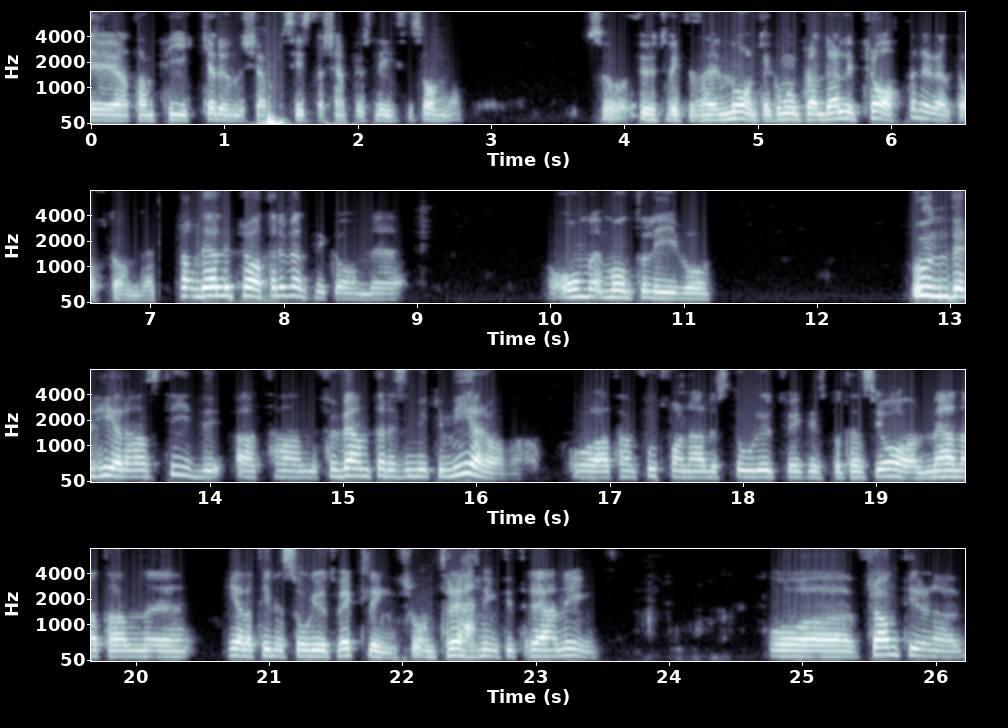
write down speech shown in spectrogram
ju att han pikade under sista Champions League-säsongen. Så utvecklades han enormt. Jag kommer ihåg Prandelli pratade väldigt ofta om det. Prandelli pratade väldigt mycket om det. Om Montolivo under hela hans tid att han förväntade sig mycket mer av honom. Och att han fortfarande hade stor utvecklingspotential. Men att han eh, hela tiden såg utveckling från träning till träning. Och fram till den här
